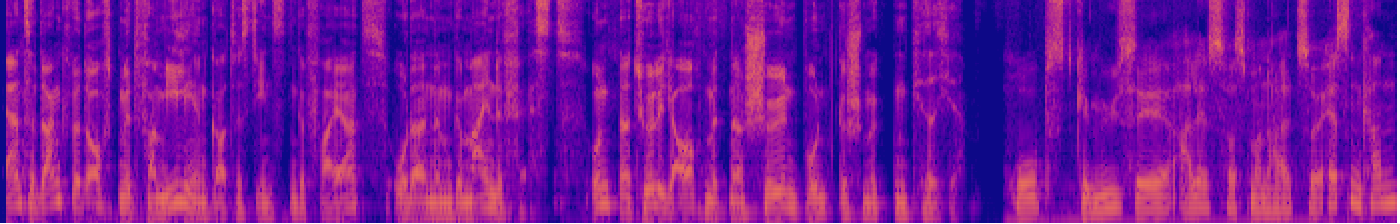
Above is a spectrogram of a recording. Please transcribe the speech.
Erntedank wird oft mit Familiengottesdiensten gefeiert oder einem Gemeindefest und natürlich auch mit einer schön bunt geschmückten Kirche. Obst, Gemüse, alles, was man halt so essen kann,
